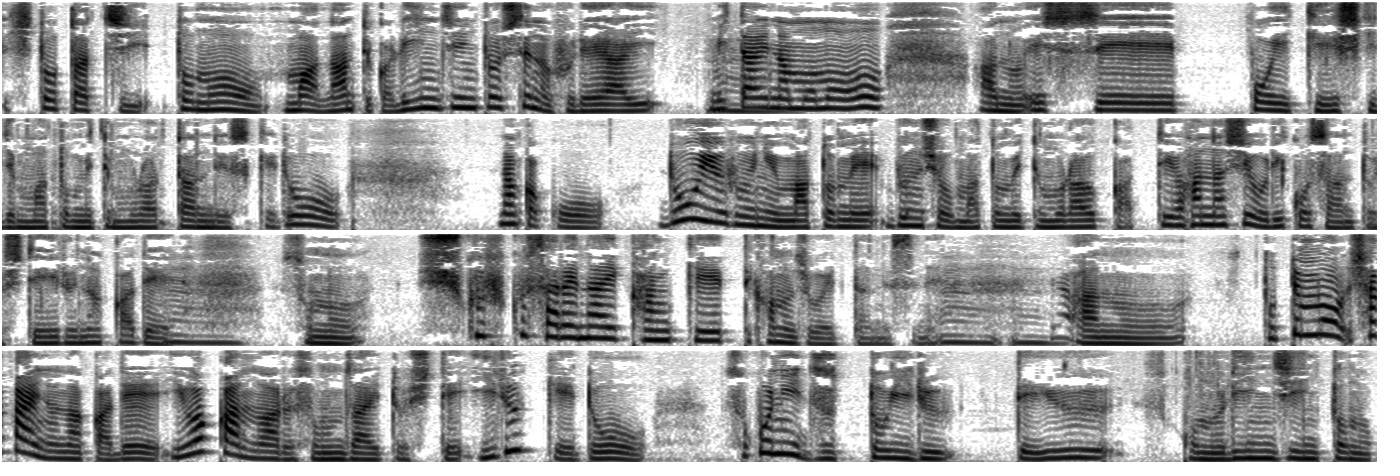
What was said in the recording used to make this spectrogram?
人たちとの、まあ、なんていうか、隣人としての触れ合いみたいなものを、あの、エッセイっぽい形式でまとめてもらったんですけど、なんかこう、どういうふうにまとめ、文章をまとめてもらうかっていう話をリコさんとしている中で、うん。その、祝福されない関係って彼女が言ったんですね。うんうんあの、とても社会の中で違和感のある存在としているけど、そこにずっといるっていう、この隣人との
